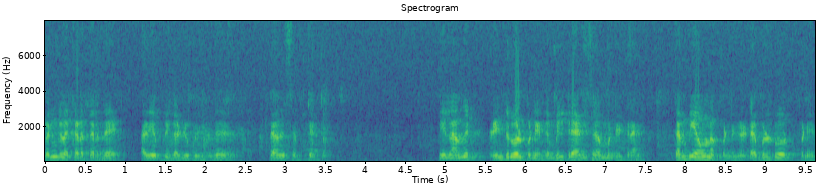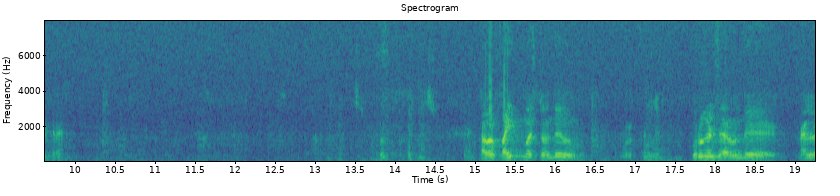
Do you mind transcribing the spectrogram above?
பெண்களை கடத்துறது அது எப்படி கண்டுபிடிக்கிறது இதாங்க சப்ஜெக்ட் இதில் நான் வந்து ரெண்டு ரோல் பண்ணியிருக்கேன். மிலிட்ரி ஆஃபீஸராகவும் பண்ணியிருக்கிறேன். தம்பியாகவும் நான் பண்ணியிருக்கேன். டபுள் ரோல் பண்ணியிருக்கிறேன். அவர் ஃபைட் மஸ்ட் வந்து முருகன் சார் வந்து நல்ல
